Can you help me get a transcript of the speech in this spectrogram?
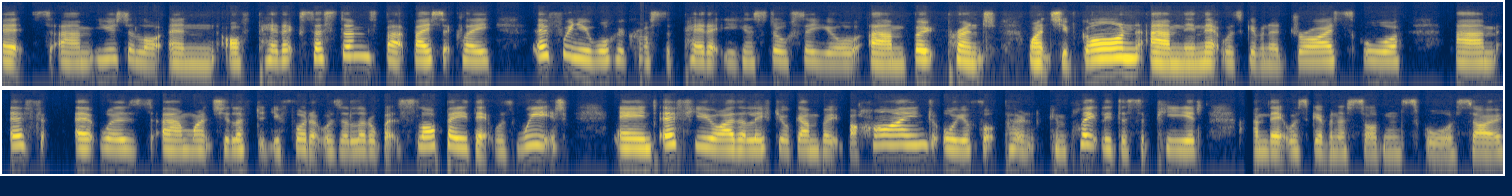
it's um, used a lot in off paddock systems, but basically if when you walk across the paddock, you can still see your um, boot print once you've gone, um, then that was given a dry score. Um, if it was, um, once you lifted your foot, it was a little bit sloppy, that was wet. And if you either left your gumboot behind or your footprint completely disappeared, um, that was given a sodden score. So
